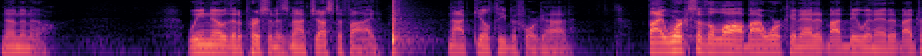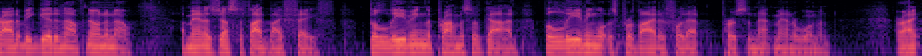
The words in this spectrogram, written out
No, no, no we know that a person is not justified, not guilty before God. By works of the law, by working at it, by doing at it, by trying to be good enough. No, no, no. A man is justified by faith, believing the promise of God, believing what was provided for that person, that man or woman. All right?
